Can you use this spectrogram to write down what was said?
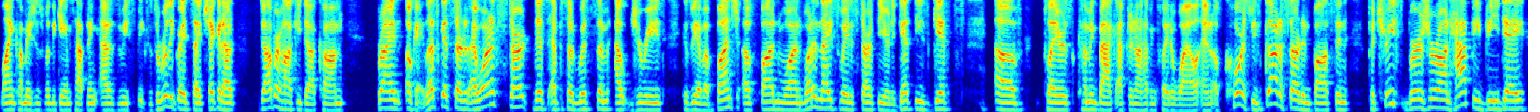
line combinations for the games happening as we speak. So it's a really great site. Check it out, dobberhockey.com. Brian, okay, let's get started. I want to start this episode with some outjuries because we have a bunch of fun one. What a nice way to start the year to get these gifts of players coming back after not having played a while. And of course, we've got to start in Boston. Patrice Bergeron, happy B Day.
